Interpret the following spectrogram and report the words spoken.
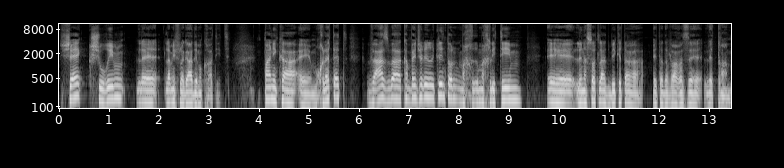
שקשורים למפלגה הדמוקרטית. פאניקה אה, מוחלטת, ואז בקמפיין של הירי קלינטון מח, מחליטים אה, לנסות להדביק את, ה, את הדבר הזה לטראמפ.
